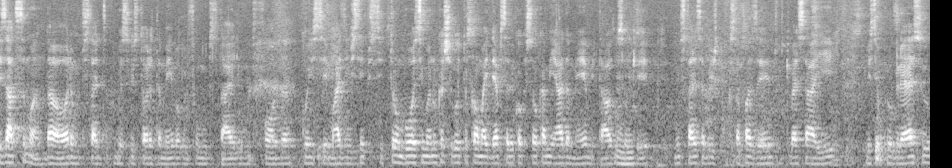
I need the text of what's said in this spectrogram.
Exato, isso, mano. Da hora, muito style. Você conversou sua história também, o bagulho foi muito style, muito foda. Conhecer mais, a gente sempre se trombou assim, mas nunca chegou a trocar uma ideia pra saber qual que é a sua caminhada mesmo e tal, não sei o quê. Muito style saber de tudo que você tá fazendo, tudo que vai sair, ver seu progresso.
